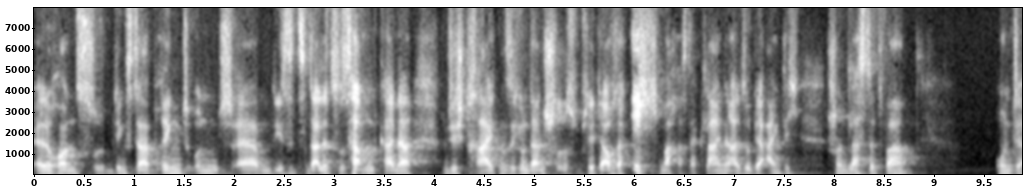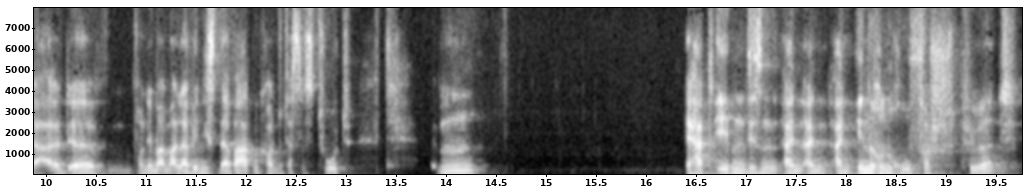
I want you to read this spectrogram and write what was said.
Elrons so Dings da bringt und ähm, die sitzen da alle zusammen und keiner, und die streiten sich und dann steht er auch und sagt, ich mache es, der Kleine, also der eigentlich schon entlastet war und äh, von dem man am allerwenigsten erwarten konnte, dass es tut. Hm. Er hat eben diesen, einen, einen, einen inneren Ruf verspürt,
